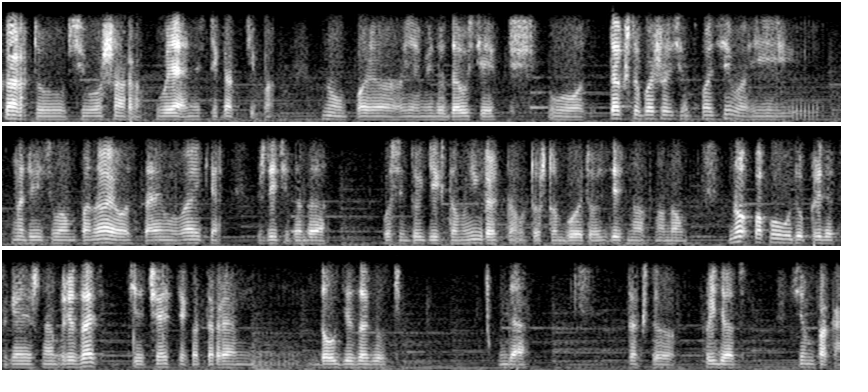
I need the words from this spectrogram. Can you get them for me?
карту всего шара в реальности, как типа, ну, по, я имею в виду Даусей. Вот. Так что большое всем спасибо и надеюсь вам понравилось. Ставим лайки. Ждите тогда после других там игр, там то, что будет вот здесь на основном. Но по поводу придется, конечно, обрезать те части, которые долгие загрузки. Да. Так что придется. Всем пока.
